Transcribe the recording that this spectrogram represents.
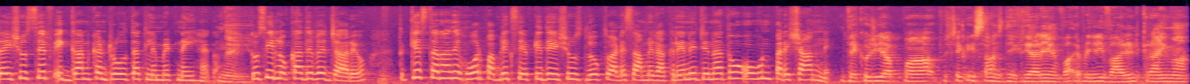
ਦਾ ਇਸ਼ੂ ਸਿਰਫ ਇੱਕ ਗਨ ਕੰਟਰੋਲ ਤੱਕ ਲਿਮਿਟ ਨਹੀਂ ਹੈਗਾ। ਤੁਸੀਂ ਲੋਕਾਂ ਦੇ ਵਿੱਚ ਜਾ ਰਹੇ ਹੋ ਤਾਂ ਕਿਸ ਤਰ੍ਹਾਂ ਦੇ ਹੋਰ ਪਬਲਿਕ ਸੇਫਟੀ ਦੇ ਇਸ਼ੂਜ਼ ਲੋਕ ਤੁਹਾਡੇ ਸਾਹਮਣੇ ਰੱਖ ਰਹੇ ਨੇ ਜਿਨ੍ਹਾਂ ਤੋਂ ਉਹ ਹੁਣ ਪਰੇਸ਼ਾਨ ਨੇ? ਦੇਖੋ ਜੀ ਜੀ ਆਪਾਂ ਪਿਛਲੇ ਕਈ ਸਾਲਾਂ ਦੇਖ ਰਿਹਾ ਰਹੇ ਹਾਂ ਵਾ- ਆਪਣੀ ਜਿਹੜੀ ਵਾਇਲੈਂਟ ਕ੍ਰਾਈਮ ਆ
